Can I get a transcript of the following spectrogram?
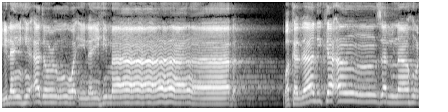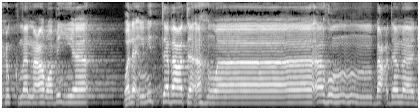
إليه أدعو وإليه مآب. وكذلك أنزلناه حكما عربيا. ولئن اتبعت أهواءهم بعدما جاءك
